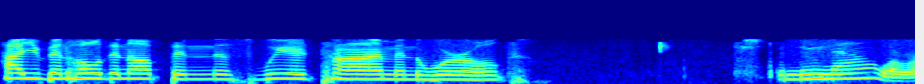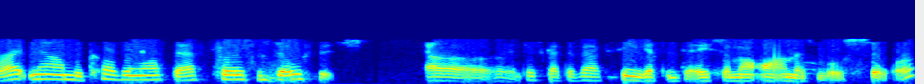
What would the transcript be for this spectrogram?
how you've been holding up in this weird time in the world. The new now, well, right now I'm recovering off that first dosage. Uh, I just got the vaccine yesterday, so my arm is a little sore.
